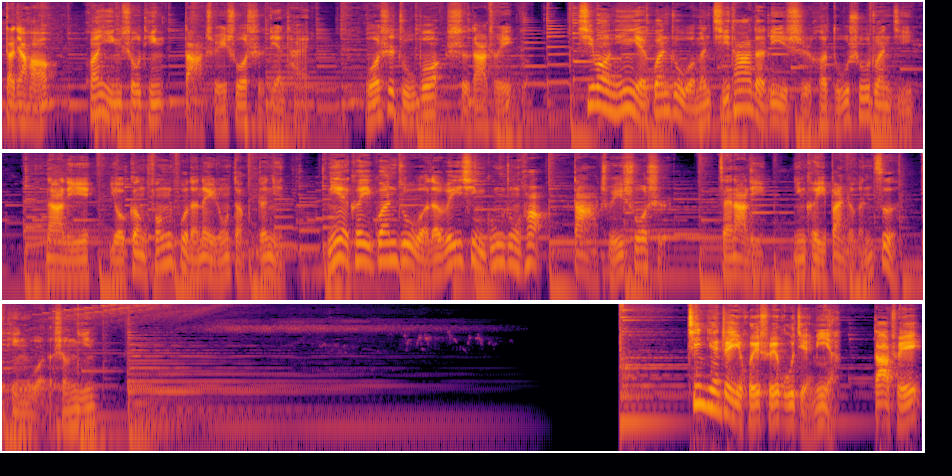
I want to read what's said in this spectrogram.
大家好，欢迎收听大锤说史电台，我是主播史大锤，希望您也关注我们其他的历史和读书专辑，那里有更丰富的内容等着您。您也可以关注我的微信公众号“大锤说史”，在那里您可以伴着文字听我的声音。今天这一回《水浒解密》啊，大锤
